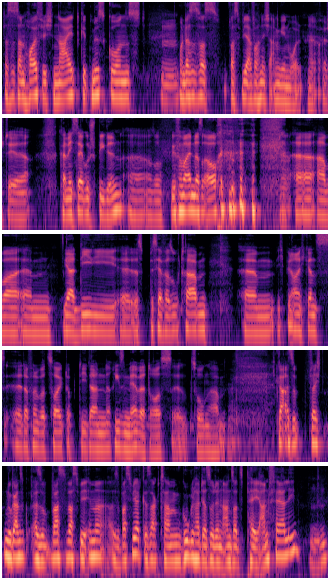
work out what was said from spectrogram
dass es dann häufig Neid gibt, Missgunst. Hm. Und das ist was, was wir einfach nicht angehen wollten. Ja. Verstehe, ja. Kann ich sehr gut spiegeln. Äh, also wir vermeiden das auch. ja. Äh, aber ähm, ja, die, die äh, das bisher versucht haben, ähm, ich bin auch nicht ganz davon überzeugt, ob die dann einen riesen Mehrwert daraus gezogen haben. Klar, also vielleicht nur ganz, also was, was wir immer, also was wir halt gesagt haben, Google hat ja so den Ansatz Pay Unfairly. Mhm.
